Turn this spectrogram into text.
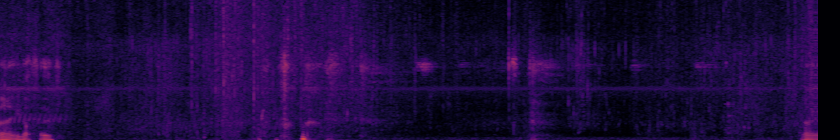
No, you got food. right.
